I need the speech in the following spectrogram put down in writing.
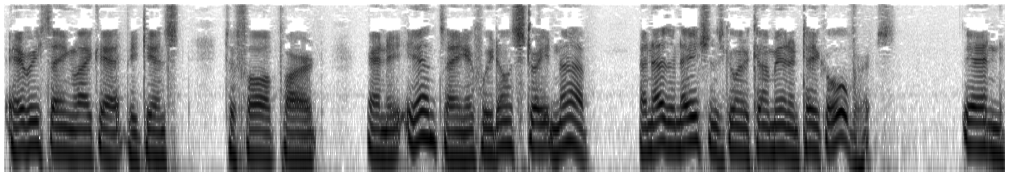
everything like that begins to fall apart. And the end thing, if we don't straighten up, another nation is going to come in and take over us. And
